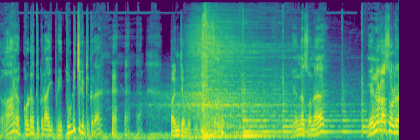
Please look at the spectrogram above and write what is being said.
யார கொல்றதுக்கு நான் இப்படி துடிச்சுக்கிட்டு இருக்கிற? பஞ்சமுகி என்ன சொன்ன? என்னடா சொல்ற?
